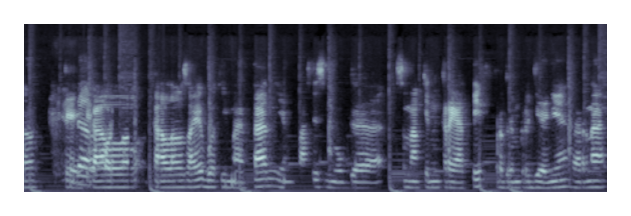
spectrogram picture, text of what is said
Oke, okay. kalau kalau saya buat Himatan yang pasti semoga semakin kreatif program kerjanya karena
